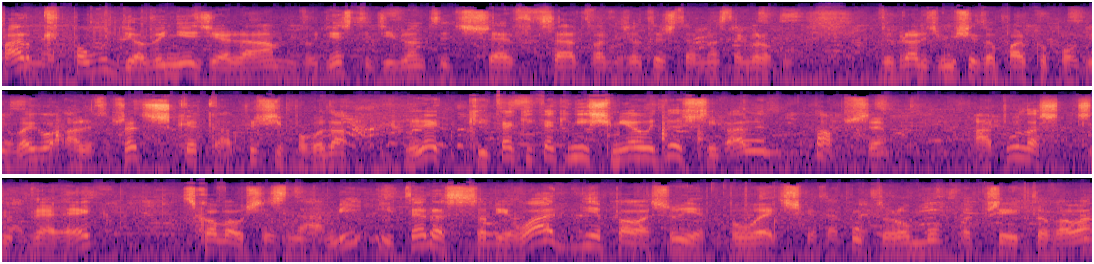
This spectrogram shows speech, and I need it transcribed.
Park Południowy, niedziela, 29 czerwca 2014 roku. Wybraliśmy się do Parku Południowego, ale troszeczkę kaprysi pogoda. Lekki, taki, taki nieśmiały deszczyk, ale paprze. A tu nasz cznaderek schował się z nami i teraz sobie ładnie pałaszuje bułeczkę, taką, którą mu projektowała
